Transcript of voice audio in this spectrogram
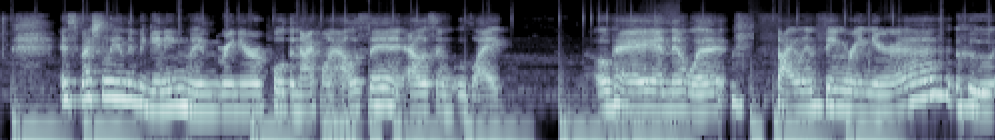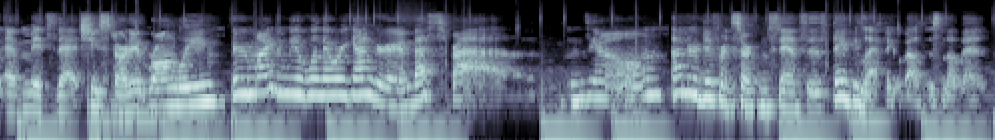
Especially in the beginning when Rhaenyra pulled the knife on Alicent. Allison was like, okay, and then what? Silencing Rhaenyra, who admits that she started wrongly. It reminded me of when they were younger and best friends. You know, under different circumstances, they'd be laughing about this moment.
